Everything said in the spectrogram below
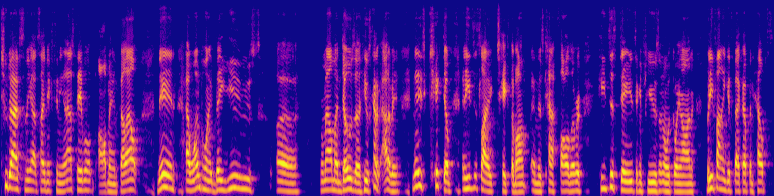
two dives to the outside next to the announce table. All man fell out. Then at one point they used uh, Romel Mendoza. He was kind of out of it, and then he just kicked him, and he just like takes the bump and just kind of falls over. He's just dazed and confused. I don't know what's going on, but he finally gets back up and helps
